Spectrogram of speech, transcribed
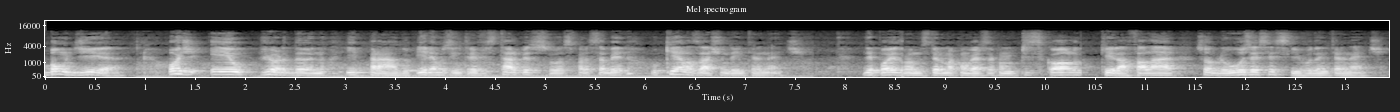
Bom dia! Hoje eu, Jordano e Prado iremos entrevistar pessoas para saber o que elas acham da internet. Depois vamos ter uma conversa com um psicólogo que irá falar sobre o uso excessivo da internet.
